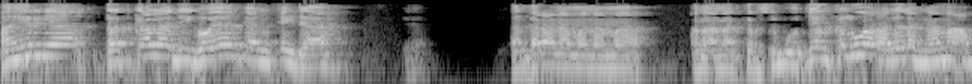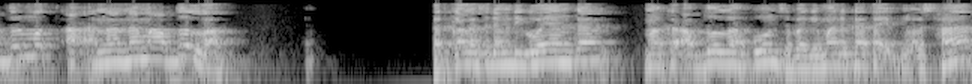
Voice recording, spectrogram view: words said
Akhirnya tatkala digoyangkan qidah ya, antara nama-nama anak-anak tersebut. Yang keluar adalah nama Abdul Mut, nama Abdullah. Tatkala sedang digoyangkan, maka Abdullah pun sebagaimana kata Ibnu Ishaq,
